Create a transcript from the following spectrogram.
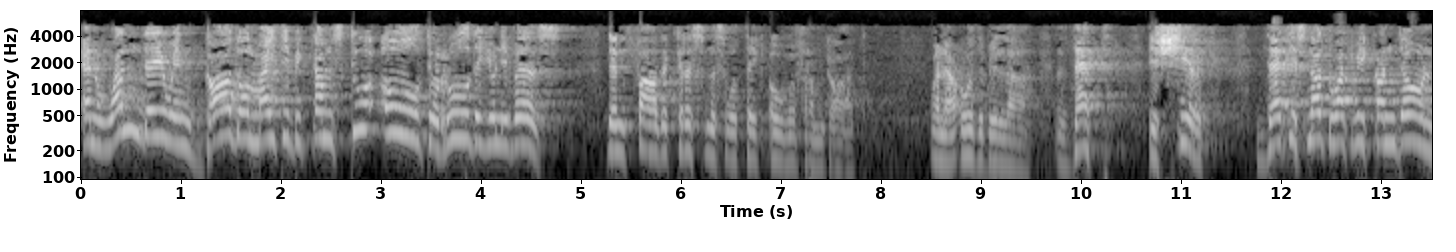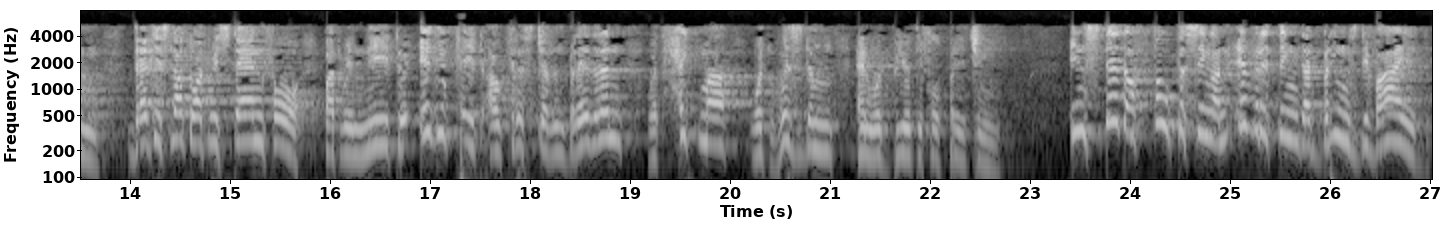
And one day when God Almighty becomes too old to rule the universe, then Father Christmas will take over from God. That is shirk. That is not what we condone. That is not what we stand for. But we need to educate our Christian brethren with hikmah, with wisdom, and with beautiful preaching. Instead of focusing on everything that brings divide,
